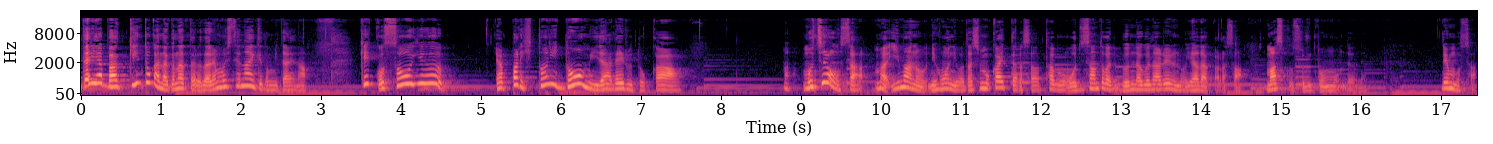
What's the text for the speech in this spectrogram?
タリア罰金とかなくなったら誰もしてないけどみたいな。結構そういうやっぱり人にどう見られるとか、まあ、もちろんさ、まあ、今の日本に私も帰ったらさ多分おじさんとかにぶん殴られるの嫌だからさマスクすると思うんだよね。でもさ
